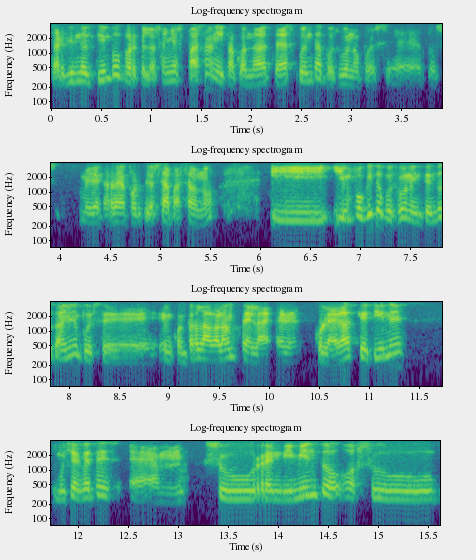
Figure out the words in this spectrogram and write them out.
perdiendo el tiempo porque los años pasan y para cuando te das cuenta, pues bueno, pues, eh, pues media carrera deportiva se ha pasado, ¿no? Y, y un poquito, pues bueno, intento también pues eh, encontrar la balanza en la, con la edad que tiene, muchas veces eh, su rendimiento o su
